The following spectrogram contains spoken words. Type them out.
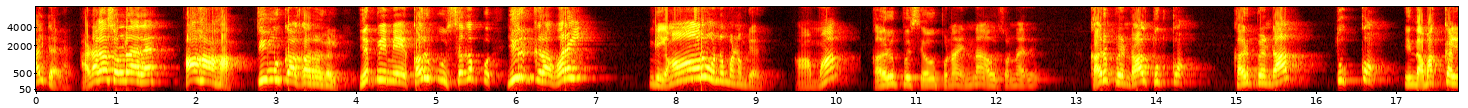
ஆயிட்டாரு. அழகா சொல்றாரு. ஆஹாஹா திமுக காரர்கள் எப்பயுமே கருப்பு சிகப்பு இருக்கிற வரை இங்கே யாரும் ஒன்றும் பண்ண முடியாது. ஆமாம் கருப்பு சிவப்புனா என்ன அவர் சொன்னார்? கருப்பு என்றால் துக்கம். கருப்பு என்றால் துக்கம். இந்த மக்கள்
